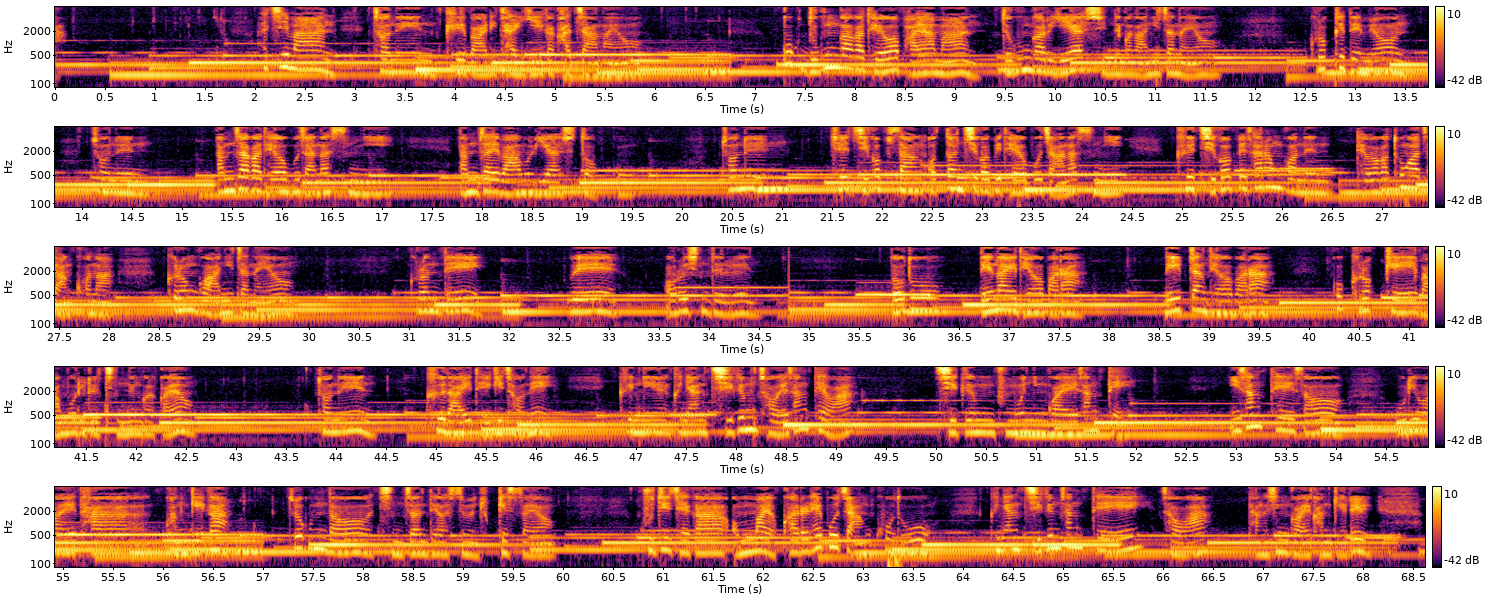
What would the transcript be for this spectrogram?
하지만 저는 그 말이 잘 이해가 가지 않아요. 꼭 누군가가 되어 봐야만 누군가를 이해할 수 있는 건 아니잖아요. 그렇게 되면 저는 남자가 되어보지 않았으니 남자의 마음을 이해할 수도 없고 저는 제 직업상 어떤 직업이 되어보지 않았으니 그 직업의 사람과는 대화가 통하지 않거나 그런 거 아니잖아요. 그런데 왜 어르신들은 너도 내 나이 되어봐라. 내 입장 되어봐라. 꼭 그렇게 마무리를 짓는 걸까요? 저는 그 나이 되기 전에 그냥, 그냥 지금 저의 상태와 지금 부모님과의 상태, 이 상태에서 우리와의 다 관계가 조금 더 진전되었으면 좋겠어요. 굳이 제가 엄마 역할을 해보지 않고도 그냥 지금 상태의 저와 당신과의 관계를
